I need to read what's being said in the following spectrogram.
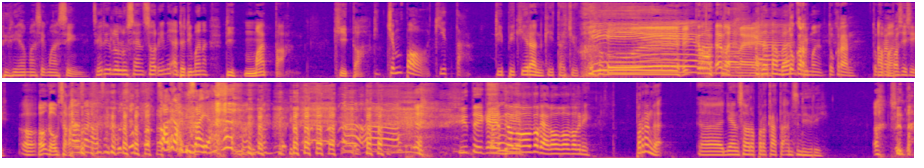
dirinya masing-masing jadi lulus sensor ini ada di mana di mata kita Di jempol kita. Di pikiran kita juga. Ih, keren mantap ya. ada tambahan tuker, gimana? tukeran. tukeran Apa? posisi. Oh, Oh nggak usah. Gak usah, gak usah, gak usah. Soalnya gak bisa ya. Gitu ya, tapi kayak ngomong-ngomong ya, ngomong-ngomong nih. Pernah nggak eh, nyensor perkataan sendiri? Ah, sebentar.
